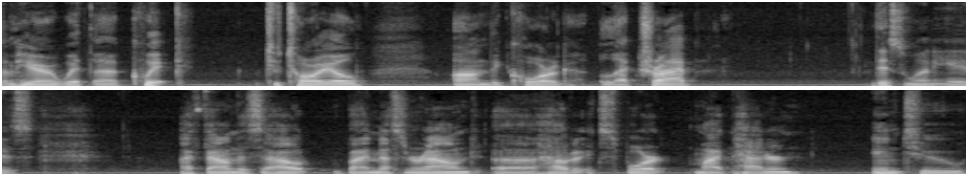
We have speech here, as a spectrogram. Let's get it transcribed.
I'm here with a quick tutorial on the Korg Electribe. This one is, I found this out by messing around, uh, how to export my pattern into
